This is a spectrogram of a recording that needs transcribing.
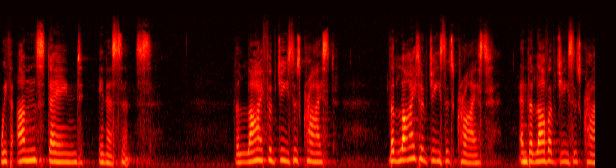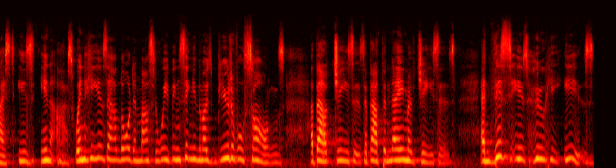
with unstained innocence. The life of Jesus Christ, the light of Jesus Christ, and the love of Jesus Christ is in us. When He is our Lord and Master, we've been singing the most beautiful songs about Jesus, about the name of Jesus. And this is who He is.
